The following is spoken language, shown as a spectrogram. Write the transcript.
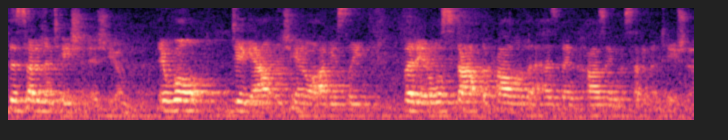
the sedimentation issue. It won't dig out the channel, obviously, but it will stop the problem that has been causing the sedimentation.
